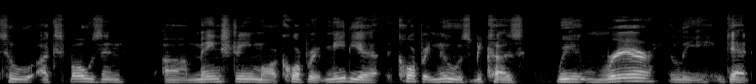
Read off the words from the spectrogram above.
to exposing uh, mainstream or corporate media, corporate news because we rarely get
